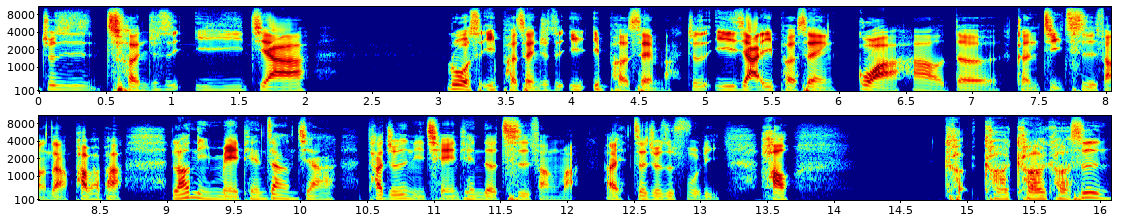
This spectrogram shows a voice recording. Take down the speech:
就是乘就是一加，如果是一 percent 就是一一 percent 嘛，就是一加一 percent 挂号的可能几次方这样啪啪啪，然后你每天这样加，它就是你前一天的次方嘛，哎，这就是复利。好，可可可可是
